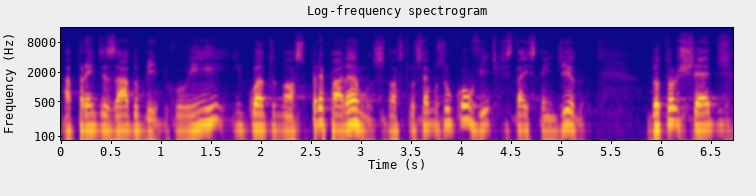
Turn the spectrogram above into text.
aprendizado bíblico. E enquanto nós preparamos, nós trouxemos um convite que está estendido. Dr. Shed,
